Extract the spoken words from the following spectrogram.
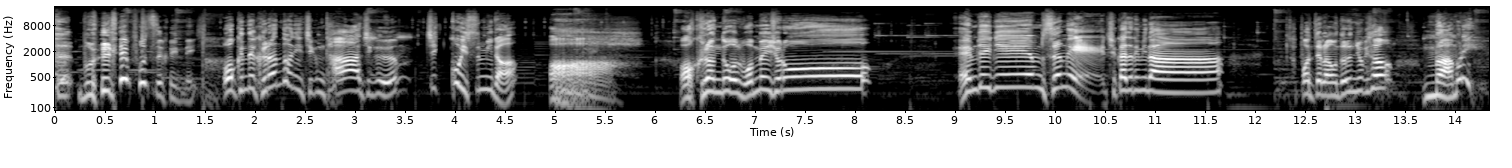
물대포 쓰고 있네. 어 근데 그란돈이 지금 다 지금 찍고 있습니다. 아, 어 그란돈 원맨쇼로 MJ님 승리 축하드립니다. 첫 번째 라운드는 여기서 마무리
